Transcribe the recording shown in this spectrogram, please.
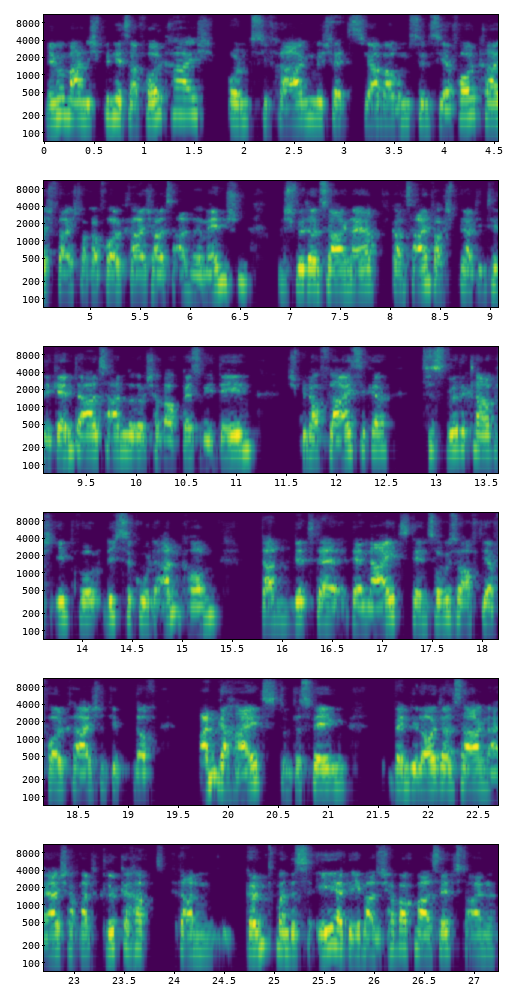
Nehmen wir mal an, ich bin jetzt erfolgreich und Sie fragen mich jetzt, ja, warum sind Sie erfolgreich? Vielleicht auch erfolgreicher als andere Menschen. Und ich würde dann sagen, naja, ganz einfach, ich bin halt intelligenter als andere, ich habe auch bessere Ideen, ich bin auch fleißiger. Das würde, glaube ich, irgendwo nicht so gut ankommen. Dann wird der, der Neid, den sowieso auf die Erfolgreichen gibt, noch angeheizt. Und deswegen, wenn die Leute dann sagen, naja, ich habe halt Glück gehabt, dann gönnt man das eher dem. Also ich habe auch mal selbst eine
